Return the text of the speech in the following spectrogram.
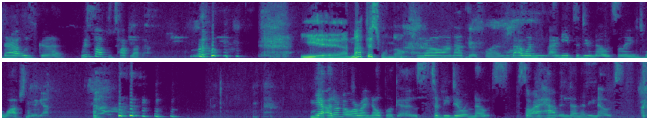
that was good. We still have to talk about that. Yeah, not this one though. No, not this one. That one I need to do notes and I need to watch them again. yeah, I don't know where my notebook is to be doing notes, so I haven't done any notes.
